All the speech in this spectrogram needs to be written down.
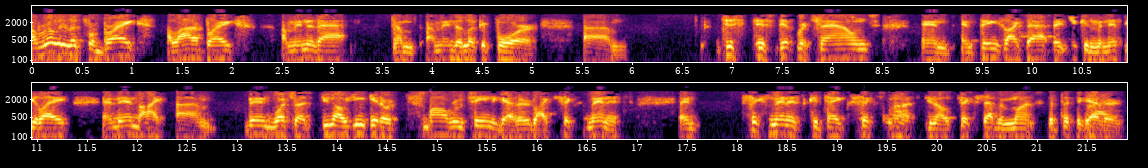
I really look for breaks, a lot of breaks. I'm into that. I'm I'm into looking for um just just different sounds and and things like that that you can manipulate. And then like um then once a you know you can get a small routine together like six minutes, and six minutes could take six months, you know, six seven months to put together.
